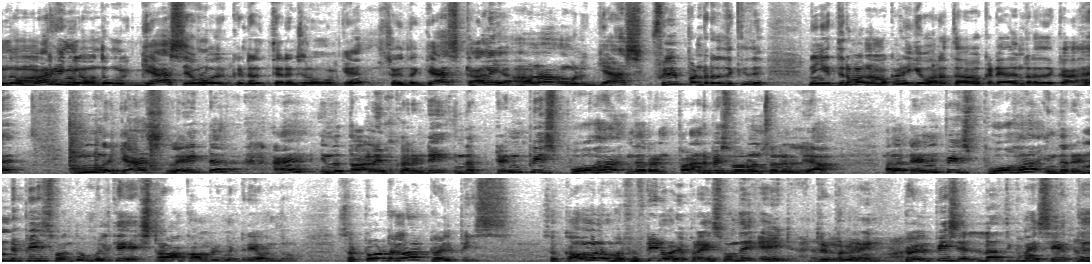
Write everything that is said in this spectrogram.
இந்த மார்க்கிங்கில் வந்து உங்களுக்கு கேஸ் எவ்வளோ இருக்குன்றது தெரிஞ்சிடும் உங்களுக்கு. ஸோ இந்த கேஸ் காலி ஆனால் உங்களுக்கு கேஸ் ஃபில் பண்ணுறதுக்கு நீங்கள் திரும்ப நம்ம கடைக்கு வர தேவை கிடையாதுன்றதுக்காக இந்த கேஸ் லைட்டர் அண்ட் இந்த தாலிஃப் கரண்டி இந்த டென் பீஸ் போக இந்த ரெண்டு பன்னெண்டு பீஸ் வரும்னு சொன்னேன் இல்லையா? அந்த டென் பீஸ் போக இந்த ரெண்டு பீஸ் வந்து உங்களுக்கு எக்ஸ்ட்ராவாக காம்ப்ளிமெண்ட்ரியாக வந்துடும் ஸோ டோட்டலாக twelve piece so combo number ஃபிஃப்டீனோட ப்ரைஸ் வந்து eight triple nine twelve piece எல்லாத்துக்குமே சேர்த்து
